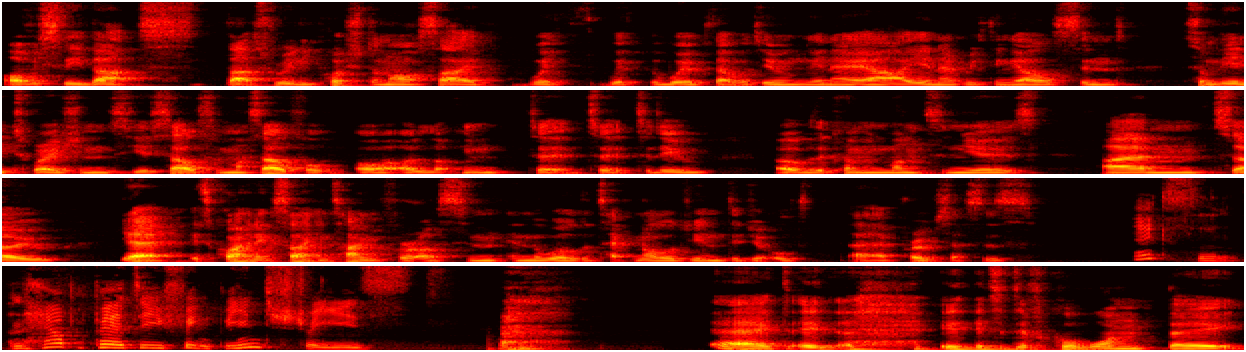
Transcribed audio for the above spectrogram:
obviously that's that's really pushed on our side with with the work that we're doing in AI and everything else, and some of the integrations yourself and myself are, are looking to, to, to do over the coming months and years. Um, so yeah, it's quite an exciting time for us in, in the world of technology and digital uh, processes. Excellent. And how prepared do you think the industry is? Yeah, it, it, it, it's a difficult one. They,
